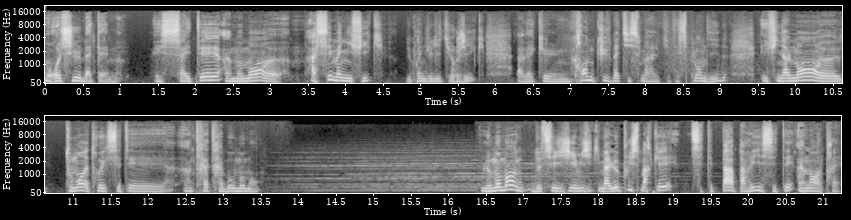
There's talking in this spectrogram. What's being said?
ont reçu le baptême. Et ça a été un moment euh, assez magnifique du point de vue liturgique, avec une grande cuve baptismale qui était splendide. Et finalement, euh, tout le monde a trouvé que c'était un très très beau moment. Le moment de ces JMJ qui m'a le plus marqué, c'était pas à Paris, c'était un an après.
